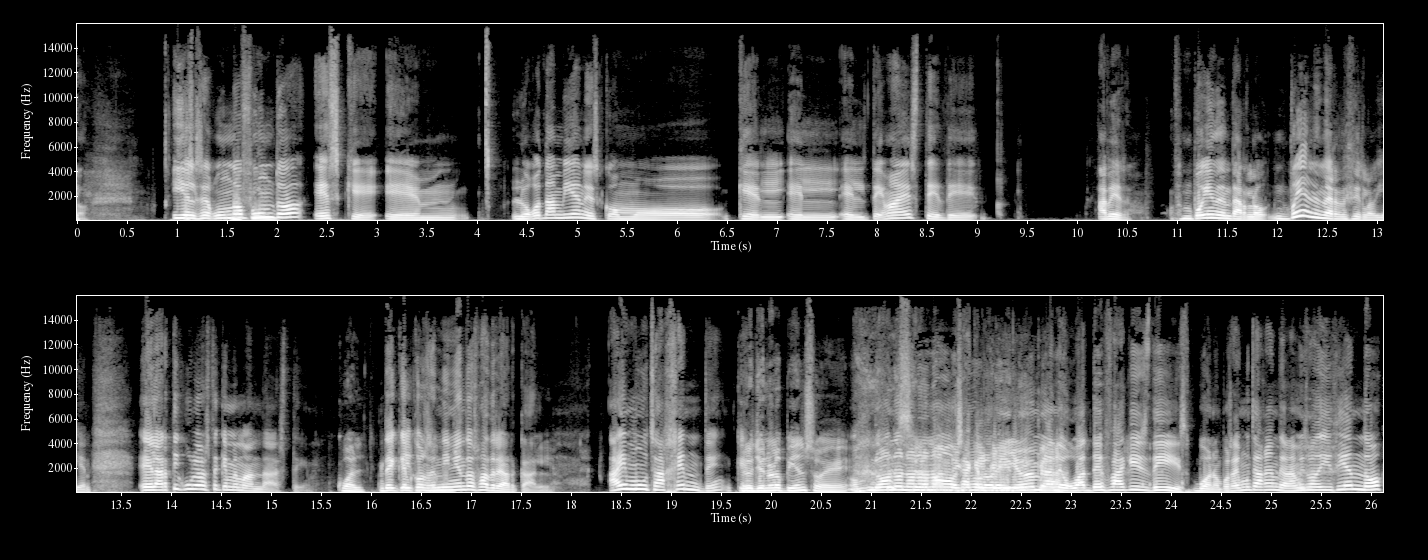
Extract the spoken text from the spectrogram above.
claro. Y el segundo en fin. punto es que eh, luego también es como que el, el- el tema este de... A ver, voy a intentarlo, voy a intentar decirlo bien. El artículo este que me mandaste, ¿Cuál? de que el consentimiento es patriarcal. Hay mucha gente que... Pero yo no lo pienso, ¿eh? No, no, no, no, no, o sea, que lo leyó en plan de what the fuck is this. Bueno, pues hay mucha gente ahora mismo diciendo,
